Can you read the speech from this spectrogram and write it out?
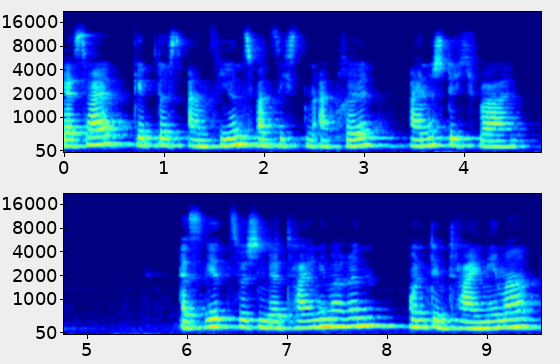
Deshalb gibt es am 24. April eine Stichwahl. Es wird zwischen der Teilnehmerin und dem Teilnehmer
